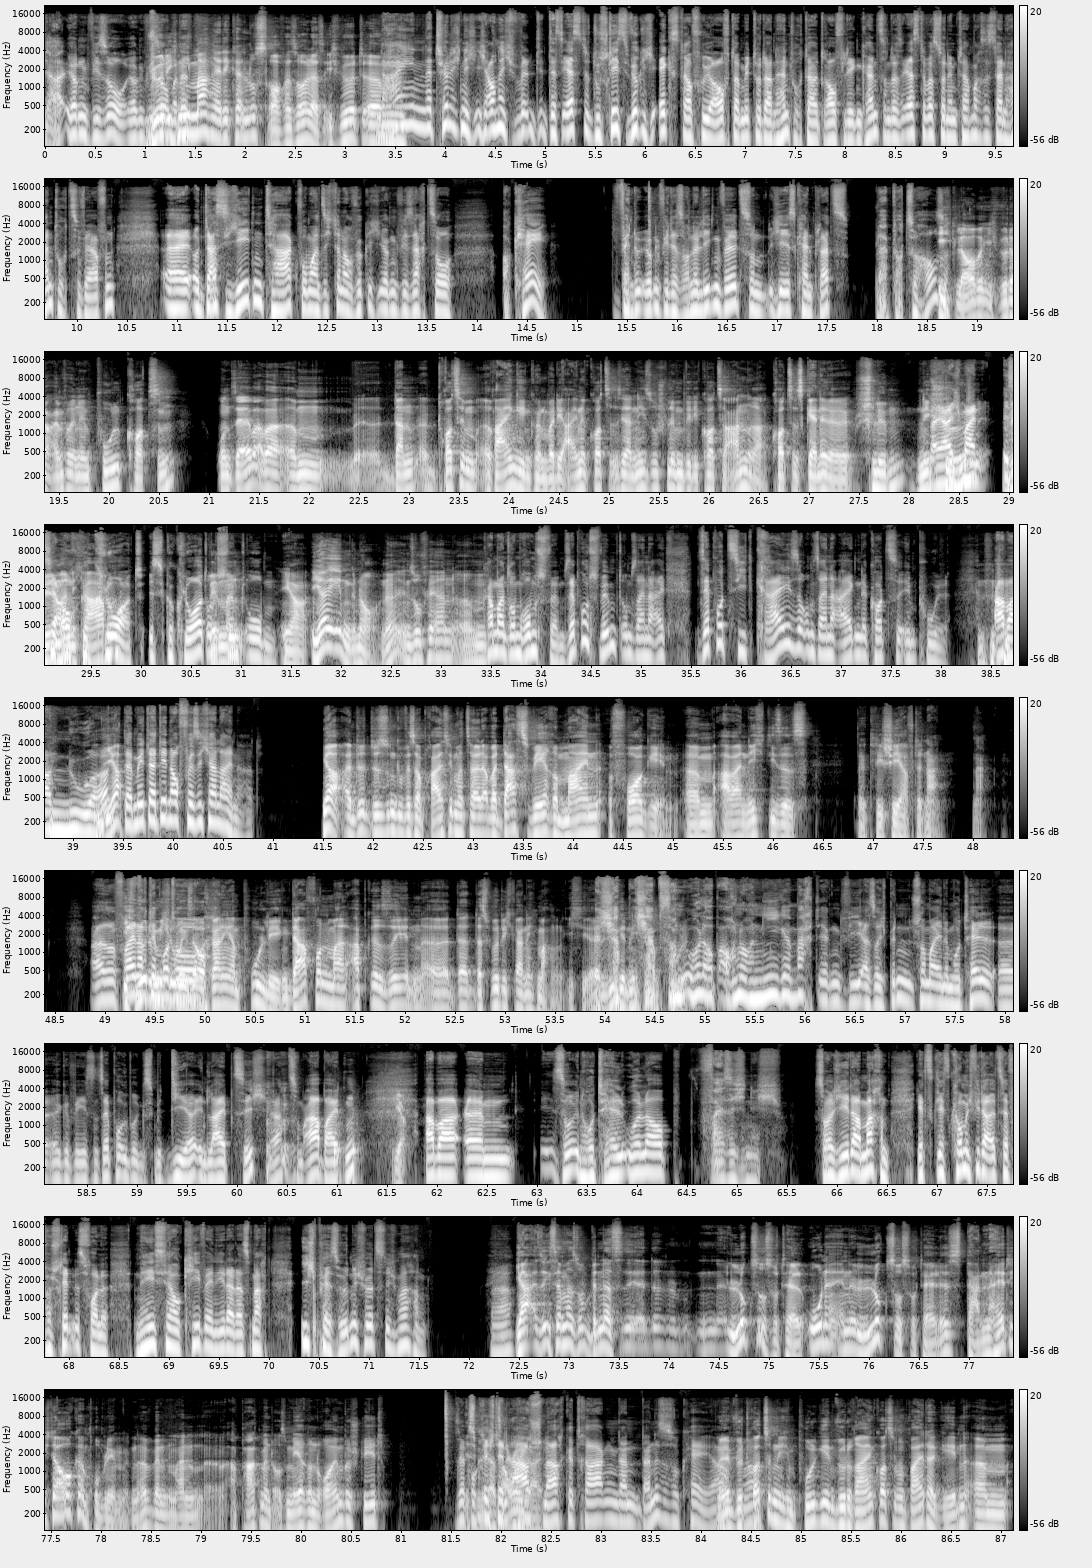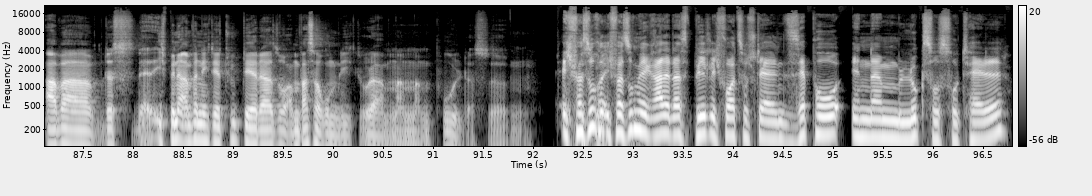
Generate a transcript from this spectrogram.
Ja, irgendwie so. Irgendwie Würde so. ich nie machen, hätte ich keine Lust drauf. Was soll das? Ich würde. Ähm, Nein, natürlich nicht. Ich auch nicht. Das erste, du stehst wirklich extra früh auf, damit du dein Handtuch da drauflegen kannst. Und das erste, was du an dem Tag machst, ist dein Handtuch zu werfen. Äh, und das jeden Tag, wo man sich dann auch wirklich irgendwie sagt: so, okay, wenn du irgendwie in der Sonne liegen willst und hier ist kein Platz, bleib doch zu Hause. Ich glaube, ich würde einfach in den Pool kotzen und selber aber ähm, äh, dann äh, trotzdem reingehen können, weil die eigene Kotze ist ja nie so schlimm wie die Kotze anderer. Kotze ist generell schlimm, nicht naja, schön. ich meine, ist ja auch nicht haben. geklort. Ist geklort und man- schwimmt oben. Ja, ja, eben, genau. Ne? Insofern, ähm, Kann man drum rumschwimmen. Seppo schwimmt um seine. Seppo zieht Kreise um seine eigene Kotze im Pool. Aber nur, Ja. damit er den auch für sich alleine hat. ja, also das ist ein gewisser Preis, den man zahlt, aber das wäre mein Vorgehen. Ähm, aber nicht dieses äh, klischeehafte Nein. Also frei Ich nach würde dem mich übrigens Motto. auch gar nicht am Pool legen. Davon mal abgesehen, äh, da, das würde ich gar nicht machen. Ich äh, Ich liege habe nicht hab am so einen. Urlaub auch noch nie gemacht irgendwie. Also ich bin schon mal in einem Hotel äh, gewesen, Seppo übrigens mit dir in Leipzig, ja, zum Arbeiten. Ja. Aber ähm, so in Hotelurlaub, weiß ich nicht. Soll jeder machen. Jetzt, jetzt komme ich wieder als der Verständnisvolle. Nee, ist ja okay, wenn jeder das macht. Ich persönlich würde es nicht machen. Ja. Ja, also ich sag mal so, wenn das äh, ein Luxushotel ohne Ende Luxushotel ist, dann hätte ich da auch kein Problem mit. Ne? Wenn mein äh, Apartment aus mehreren Räumen besteht, mir kriegt den Arsch egal. nachgetragen, dann, dann ist es okay. Ja. ne, würde ja. trotzdem nicht im Pool gehen, würde reinkotzen und weitergehen. Ähm, aber das, äh, ich bin einfach nicht der Typ, der da so am Wasser rumliegt oder am, am, am Pool. Das, ähm, Ich versuche, ich versuche mir gerade das bildlich vorzustellen. Seppo in einem Luxushotel,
